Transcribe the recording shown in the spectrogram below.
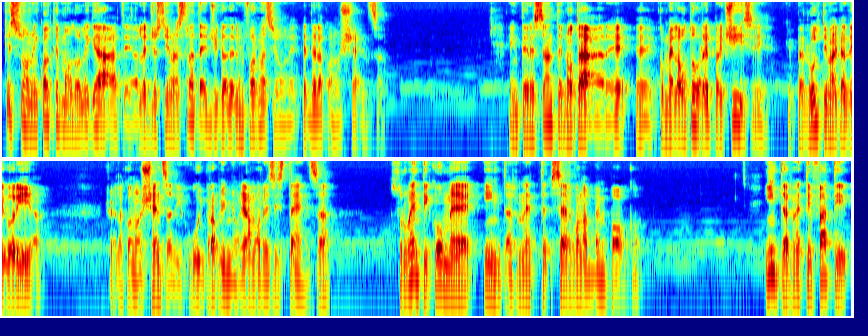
che sono in qualche modo legate alla gestione strategica dell'informazione e della conoscenza. È interessante notare eh, come l'autore precisi che per l'ultima categoria, cioè la conoscenza di cui proprio ignoriamo l'esistenza, strumenti come Internet servono a ben poco. Internet infatti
